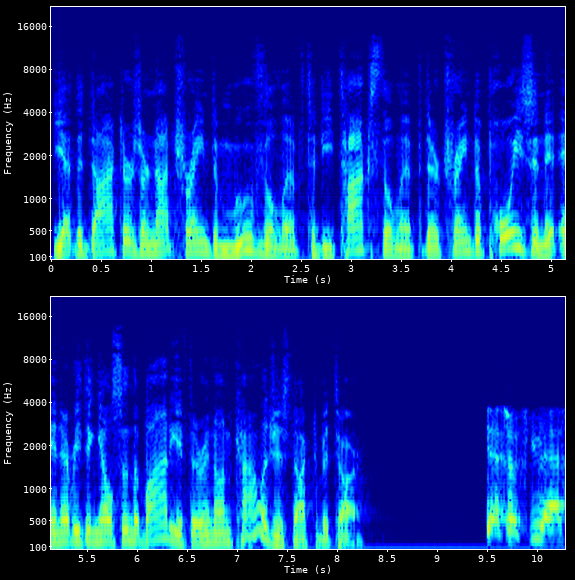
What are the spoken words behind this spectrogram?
Yet the doctors are not trained to move the lymph, to detox the lymph. They're trained to poison it and everything else in the body if they're an oncologist, Dr. Buttar. Yeah, so if you ask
